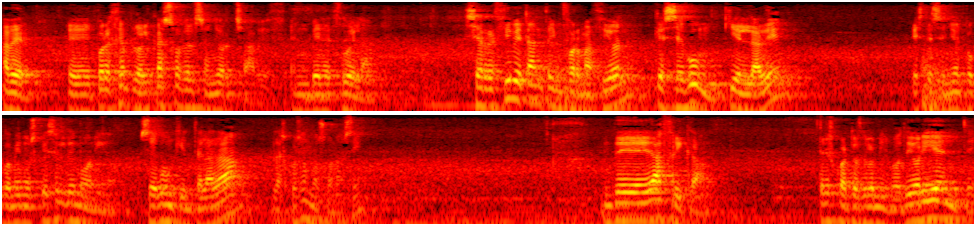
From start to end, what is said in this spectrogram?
A ver, eh, por ejemplo, el caso del señor Chávez en Venezuela. Se recibe tanta información que según quien la dé, este señor poco menos que es el demonio, según quien te la da, las cosas no son así. De África, tres cuartos de lo mismo. De Oriente,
